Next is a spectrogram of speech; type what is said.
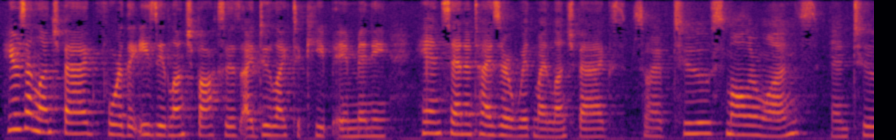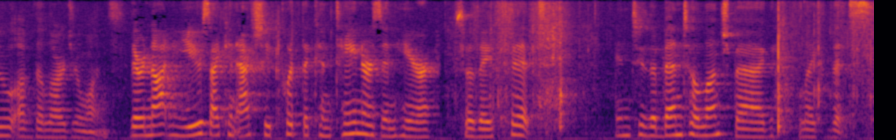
Here's a lunch bag for the easy lunch boxes. I do like to keep a mini hand sanitizer with my lunch bags. So I have two smaller ones and two of the larger ones. They're not in use. I can actually put the containers in here so they fit into the bento lunch bag like this.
